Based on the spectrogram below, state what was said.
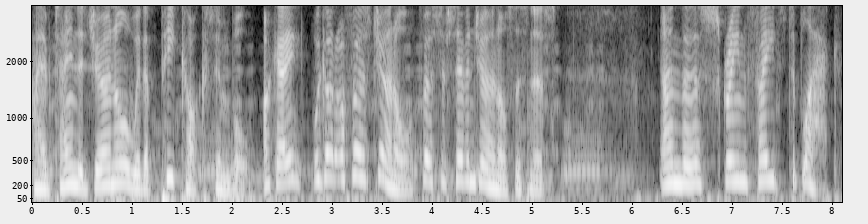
I obtained a journal with a peacock symbol. Okay, we got our first journal. First of seven journals, listeners. And the screen fades to black.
